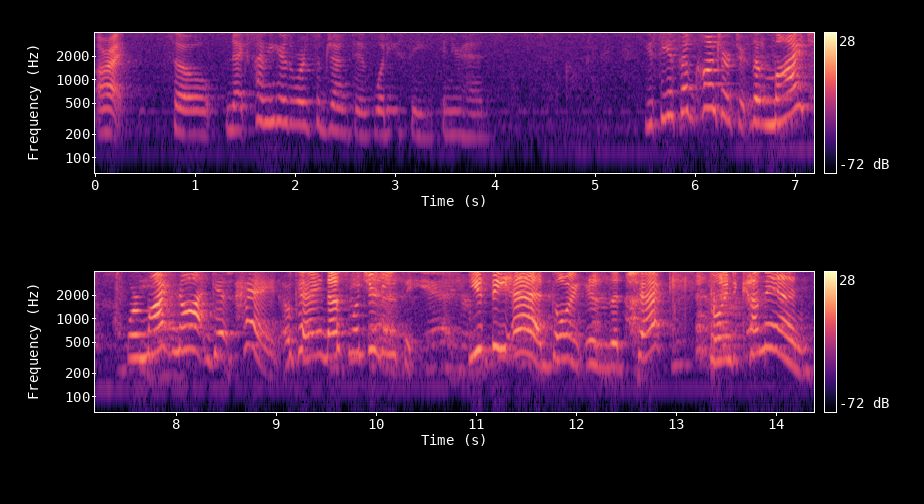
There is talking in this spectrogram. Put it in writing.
All right. So next time you hear the word subjunctive, what do you see in your head? You see a subcontractor that might or might not get paid. Okay, that's what you're going to see. You see Ed going, is the check going to come in?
